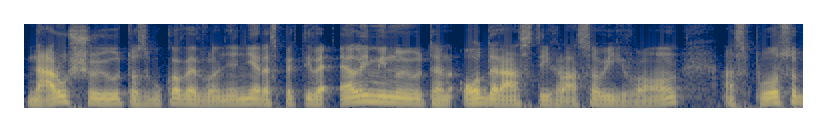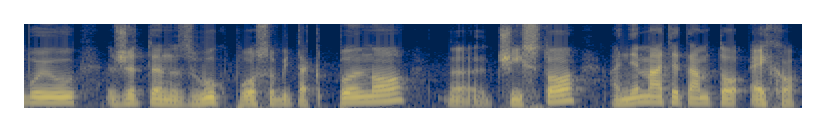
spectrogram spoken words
narušujú to zvukové vlnenie, respektíve eliminujú ten odraz tých hlasových vln a spôsobujú, že ten zvuk pôsobí tak plno, e, čisto a nemáte tam to echo.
